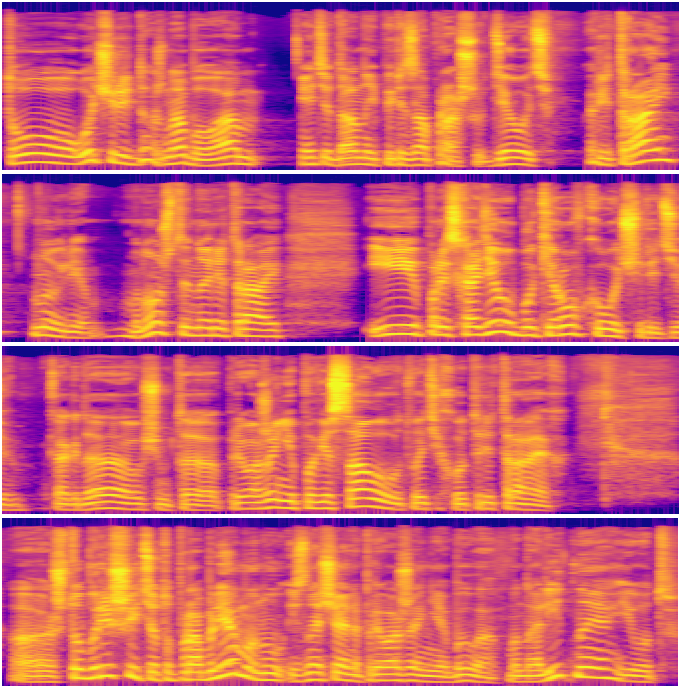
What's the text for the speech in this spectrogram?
то очередь должна была эти данные перезапрашивать, делать ретрай, ну или множественный ретрай, и происходила блокировка очереди, когда, в общем-то, приложение повисало вот в этих вот ретраях. А, чтобы решить эту проблему, ну, изначально приложение было монолитное, и вот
